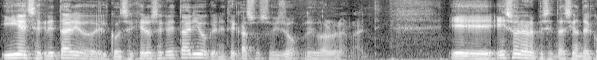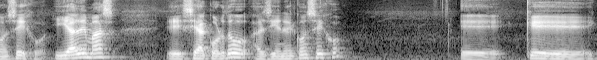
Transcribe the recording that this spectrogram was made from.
y el secretario, el consejero secretario, que en este caso soy yo, Eduardo Larralde. eso es la representación del Consejo. Y además se acordó allí en el Consejo que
